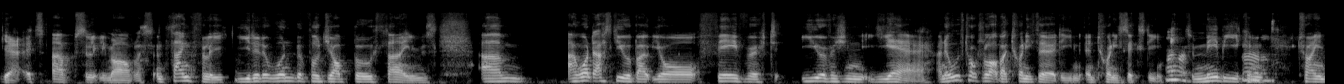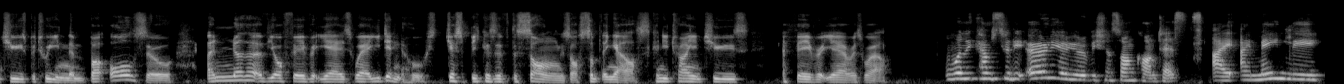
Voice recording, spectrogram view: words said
Yeah it's absolutely marvelous. And thankfully you did a wonderful job both times. Um, i want to ask you about your favorite eurovision year i know we've talked a lot about 2013 and 2016 mm. so maybe you can mm. try and choose between them but also another of your favorite years where you didn't host just because of the songs or something else can you try and choose a favorite year as well when it comes to the earlier Eurovision Song Contests, I, I mainly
